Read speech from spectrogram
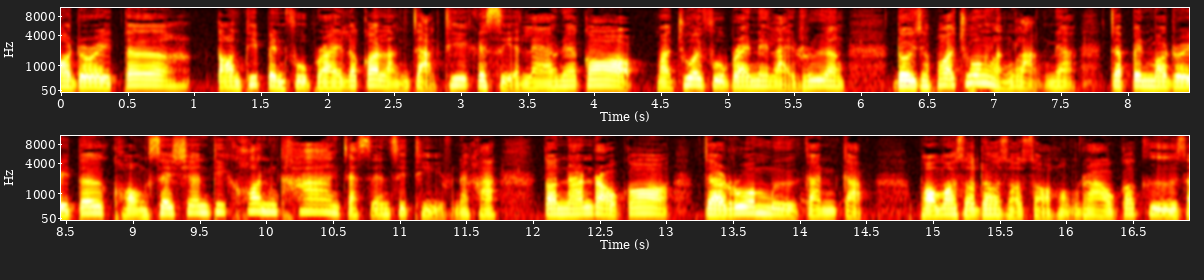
moderator ตอ ตอนที่เป็นฟูไบรท์แล้วก็หลังจากที่เกษียณแล้วเนี่ยก็มาช่วยฟูไบรท์ในหลายเรื่อง โดยเฉพาะช่วงหลังๆเนี่ยจะเป็น moderator ของเซสชันที่ค่อนข้างจะเซนซิทีฟนะคะ ตอนนั้นเราก็จะร่วมมือกันกับพอมสดสสของเราก็คือส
